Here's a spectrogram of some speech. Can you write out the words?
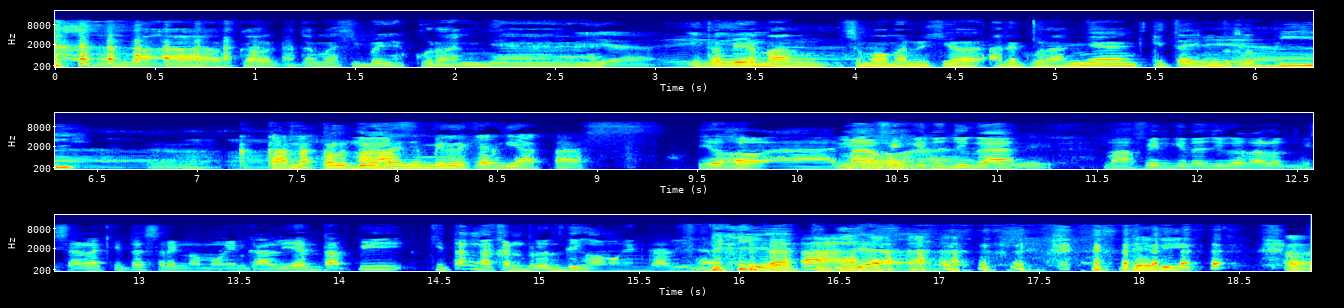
Mohon maaf kalau kita masih banyak kurangnya. Iya. Tapi emang semua manusia ada kurangnya, kita yang berlebih. karena kelebihan Maaf. hanya milik yang di atas. Yo, ah, maafin Yo, kita juga. anjing. Maafin kita juga kalau misalnya kita sering ngomongin kalian tapi kita nggak akan berhenti ngomongin kalian. Iya, itu dia. Jadi eh,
